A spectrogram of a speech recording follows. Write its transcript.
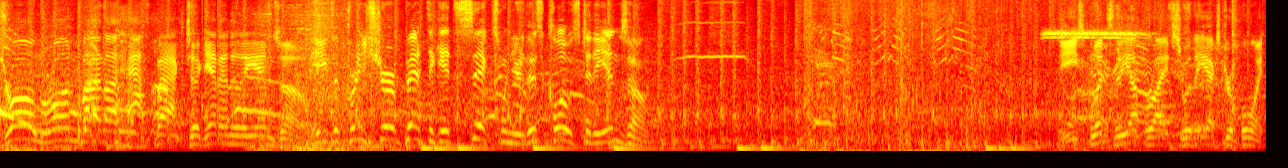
Strong run by the halfback to get into the end zone. He's a pretty sure bet to get six when you're this close to the end zone. He splits the uprights with the extra point.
